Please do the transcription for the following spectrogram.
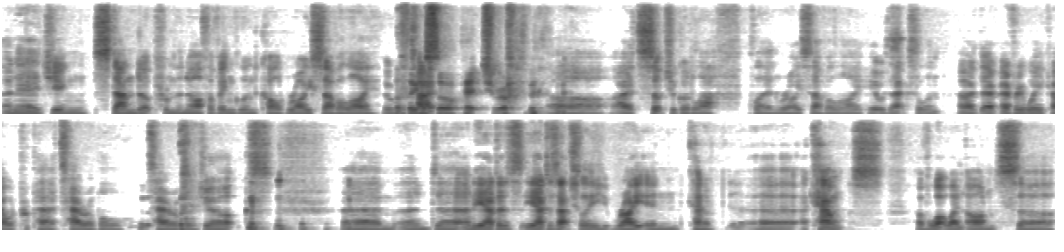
an aging stand-up from the north of England called Roy Savoy, who I think I saw a picture of it. Oh, I had such a good laugh playing Roy Savoy. It was excellent. Uh, every week I would prepare terrible, terrible jokes, um, and uh, and he had us he had us actually writing kind of uh, accounts of what went on. So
